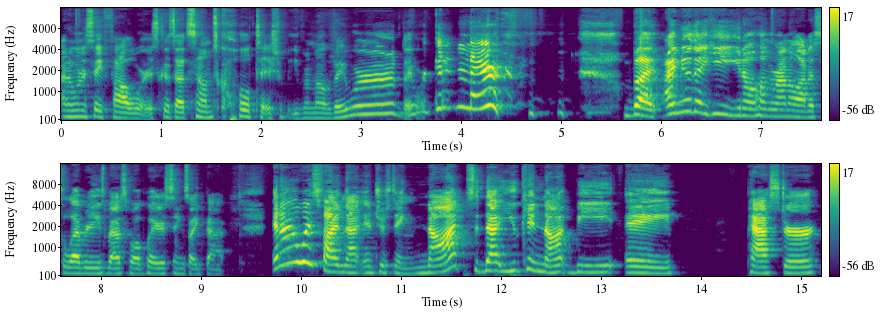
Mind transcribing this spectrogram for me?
I don't want to say followers because that sounds cultish, even though they were they were getting there. but I knew that he, you know, hung around a lot of celebrities, basketball players, things like that. And I always find that interesting. Not that you cannot be a pastor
